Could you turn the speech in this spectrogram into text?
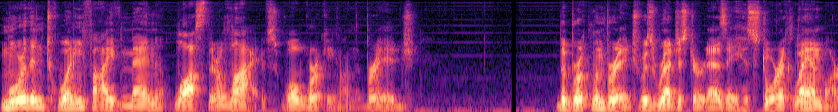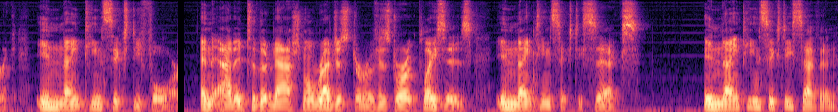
More than 25 men lost their lives while working on the bridge. The Brooklyn Bridge was registered as a historic landmark in 1964 and added to the National Register of Historic Places in 1966. In 1967,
